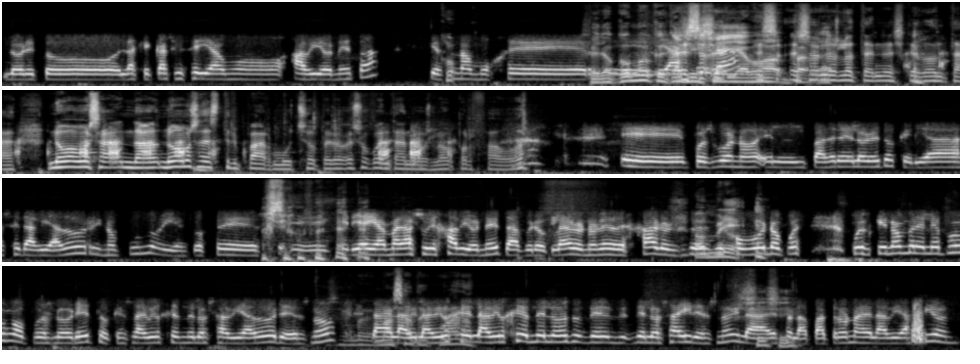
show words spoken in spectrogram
Loreto, la que casi se llamó Avioneta, que es una mujer. Pero ¿cómo eh, que casi se llamó? Eso, eso nos lo tenéis que contar. No vamos a, no, no vamos a destripar mucho, pero eso cuéntanoslo, por favor. Eh, pues bueno, el padre de Loreto quería ser aviador y no pudo, y entonces eh, quería llamar a su hija Avioneta, pero claro, no le dejaron. Entonces Hombre. dijo, bueno, pues, pues ¿qué nombre le pongo? Pues Loreto, que es la Virgen de los Aviadores, ¿no? Hombre, la, la- virgen, la Virgen de los, de, de los aires, ¿no? Y la, Sí, sí. eso, la patrona de la aviación.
